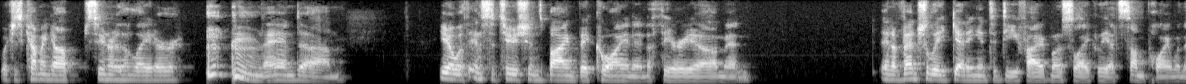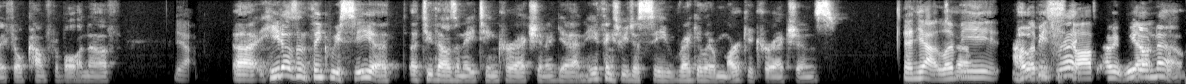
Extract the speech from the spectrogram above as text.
which is coming up sooner than later, and um, you know with institutions buying Bitcoin and Ethereum and and eventually getting into DeFi most likely at some point when they feel comfortable enough. Yeah. Uh, he doesn't think we see a, a 2018 correction again. He thinks we just see regular market corrections. And yeah, let so, me I hope let me stop. Right. I mean, we yeah, don't know.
